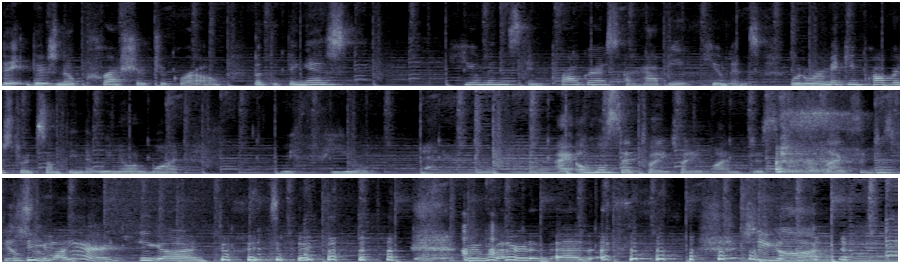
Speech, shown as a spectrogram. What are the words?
They, there's no pressure to grow. But the thing is, humans in progress are happy humans. When we're making progress towards something that we know and want, we feel better. I almost said 2021, just saying that, Lex. It just feels She so gone. weird. She gone. we put her to bed. She gone.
